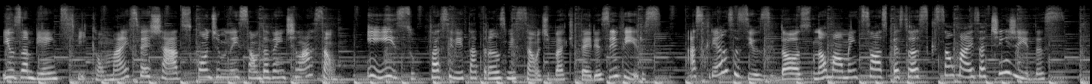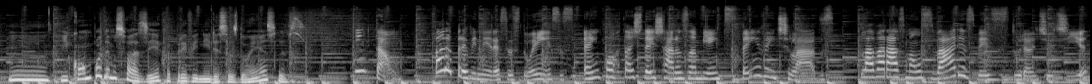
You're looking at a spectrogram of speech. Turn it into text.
e os ambientes ficam mais fechados com diminuição da ventilação. E isso facilita a transmissão de bactérias e vírus. As crianças e os idosos normalmente são as pessoas que são mais atingidas. Hum, e como podemos fazer para prevenir essas doenças? Então, para prevenir essas doenças, é importante deixar os ambientes bem ventilados, lavar as mãos várias vezes durante o dia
